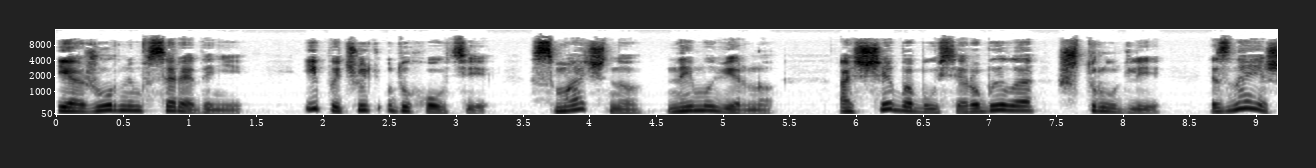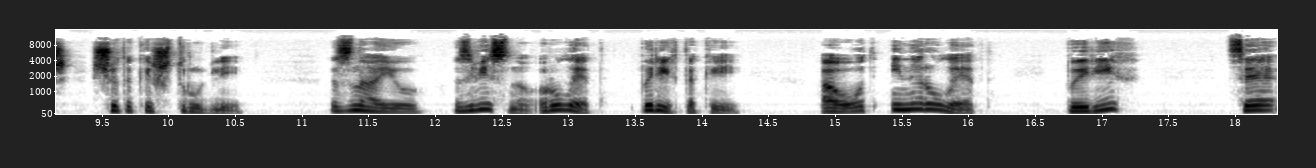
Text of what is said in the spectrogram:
і ажурним всередині, і печуть у духовці. Смачно, неймовірно. А ще бабуся робила штрудлі. Знаєш, що таке штрудлі? Знаю, звісно, рулет, пиріг такий. А от і не рулет. Пиріг це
